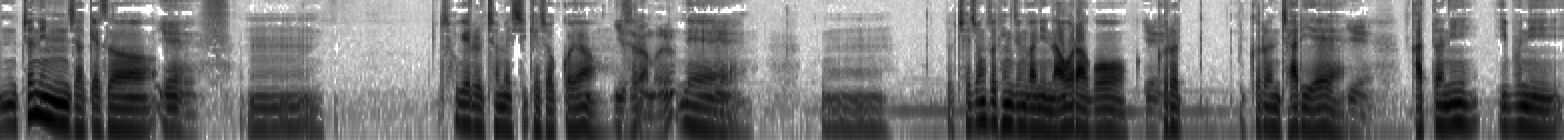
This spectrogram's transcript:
음, 전임자께서. 예. 음, 소개를 처음에 시켜줬고요. 이 사람을? 네. 예. 음, 또 최종석 행정관이 나오라고 예. 그런, 그런 자리에. 예. 갔더니 이분이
